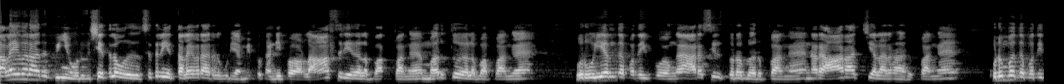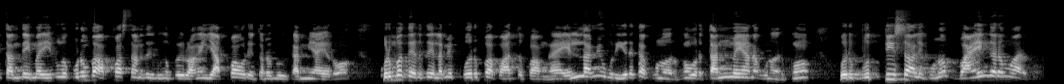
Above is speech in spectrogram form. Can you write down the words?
தலைவரா இருப்பீங்க. ஒரு விஷயத்துல ஒரு விஷயத்துல நீங்க தலைவரா இருக்கக்கூடிய அமைப்பு கண்டிப்பா வரலாம். ஆசிரியர் வேலை பார்ப்பாங்க மருத்துவ வேலை பார்ப்பாங்க. ஒரு உயர்ந்த பதவி போவாங்க அரசியல் தொடர்பில் இருப்பாங்க நிறைய ஆராய்ச்சியாளராக இருப்பாங்க. குடும்பத்தை பத்தி தந்தை மாதிரி இவங்க குடும்ப அப்பா ஸ்தானத்துக்கு இவங்க போயிடுவாங்க இங்க அப்பாவுடைய தொடர்பு கம்மியாயிரும். குடும்பத்தை எடுத்து எல்லாமே பொறுப்பா பார்த்துப்பாங்க. எல்லாமே ஒரு இறக்க குணம் இருக்கும் ஒரு தன்மையான குணம் இருக்கும் ஒரு புத்திசாலி குணம் பயங்கரமா இருக்கும்.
